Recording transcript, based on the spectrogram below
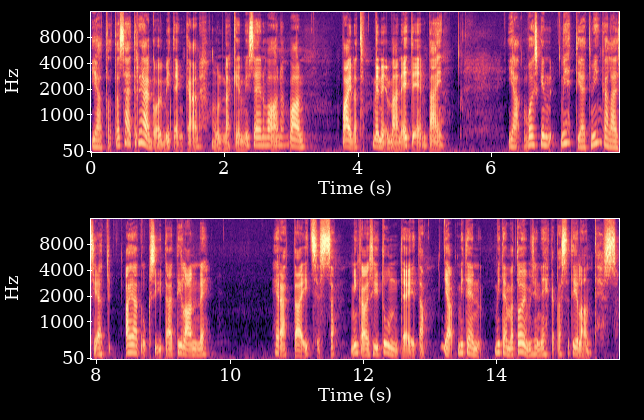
ja tota, sä et reagoi mitenkään mun näkemiseen, vaan, vaan painat menemään eteenpäin. Ja voiskin miettiä, että minkälaisia ajatuksia tämä tilanne herättää itsessä, minkälaisia tunteita ja miten, miten mä toimisin ehkä tässä tilanteessa.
